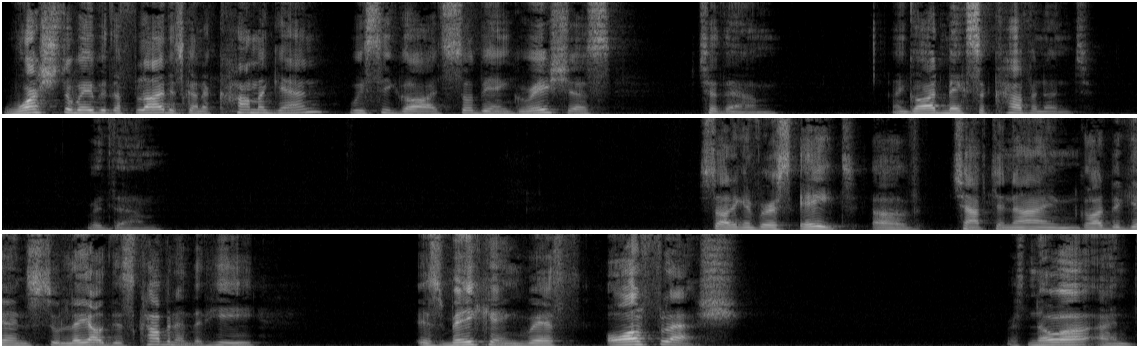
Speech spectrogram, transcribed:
washed away with the flood is going to come again, we see God still being gracious to them. And God makes a covenant with them. Starting in verse 8 of chapter 9, God begins to lay out this covenant that He is making with all flesh, with Noah and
